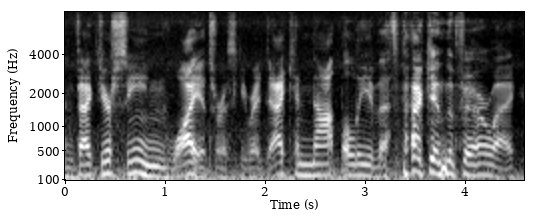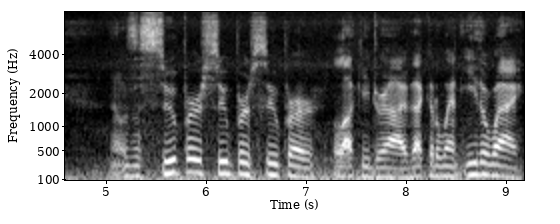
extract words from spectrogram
In fact, you're seeing why it's risky right there. I cannot believe that's back in the fairway. That was a super, super, super lucky drive. That could have went either way.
